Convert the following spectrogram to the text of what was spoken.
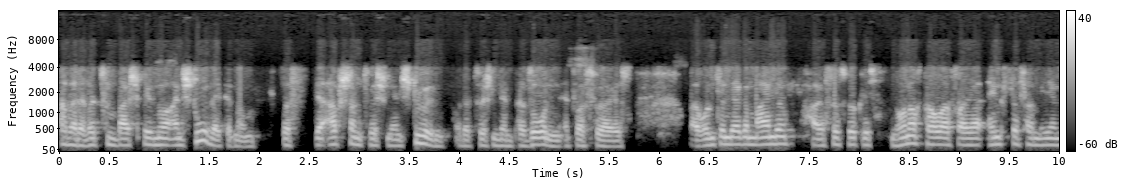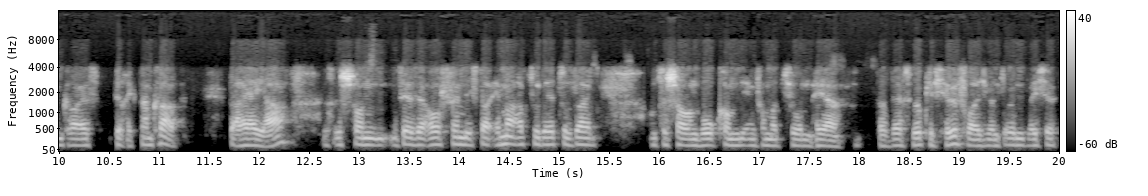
aber da wird zum Beispiel nur ein Stuhl weggenommen dass der Abstand zwischen den Stühlen oder zwischen den Personen etwas höher ist. Bei uns in der Gemeinde heißt es wirklich nur noch Trauerfeier, engster Familienkreis, direkt am Grab. Daher ja, es ist schon sehr, sehr aufwendig, da immer up to date zu sein und zu schauen, wo kommen die Informationen her. Da wäre es wirklich hilfreich, wenn es irgendwelche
